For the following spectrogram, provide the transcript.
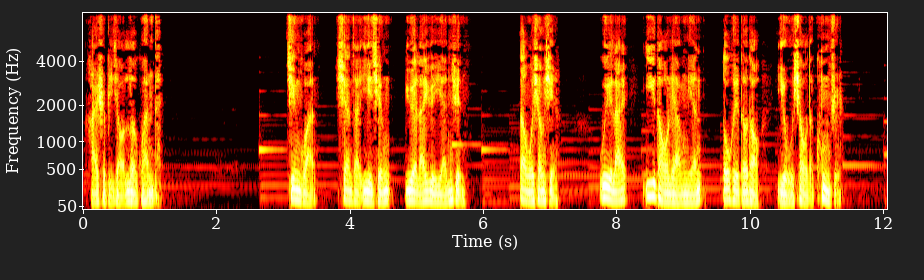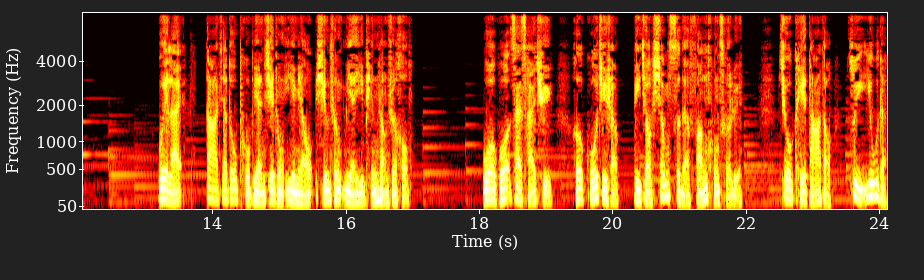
还是比较乐观的，尽管现在疫情越来越严峻，但我相信未来一到两年都会得到有效的控制。未来。大家都普遍接种疫苗，形成免疫屏障之后，我国再采取和国际上比较相似的防控策略，就可以达到最优的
